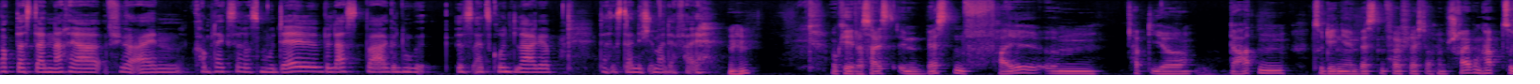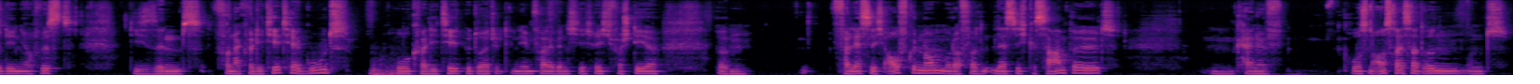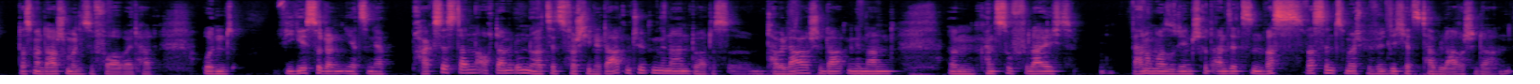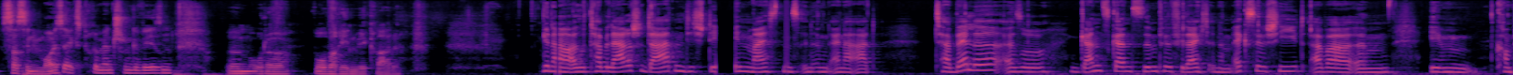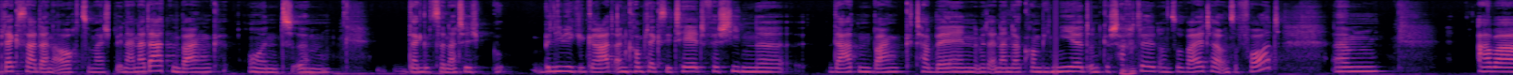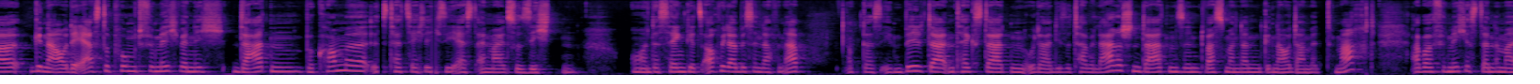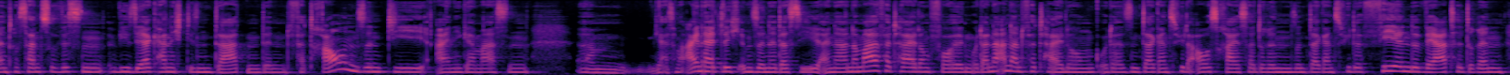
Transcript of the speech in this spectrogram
ob das dann nachher für ein komplexeres Modell belastbar genug ist als Grundlage, das ist dann nicht immer der Fall. Mhm. Okay, das heißt, im besten Fall ähm, habt ihr Daten, zu denen ihr im besten Fall vielleicht auch eine Beschreibung habt, zu denen ihr auch wisst, die sind von der Qualität her gut. Hohe Qualität bedeutet in dem Fall, wenn ich dich richtig verstehe, ähm, verlässlich aufgenommen oder verlässlich gesampelt, ähm, keine großen Ausreißer drin und dass man da schon mal diese Vorarbeit hat. Und wie gehst du dann jetzt in der Praxis dann auch damit um? Du hast jetzt verschiedene Datentypen genannt, du hattest äh, tabellarische Daten genannt. Ähm, kannst du vielleicht da nochmal so den Schritt ansetzen, was, was sind zum Beispiel für dich jetzt tabellarische Daten? Ist das in dem Mäuse-Experiment schon gewesen ähm, oder worüber reden wir gerade? Genau, also tabellarische Daten, die stehen meistens in irgendeiner Art Tabelle, also ganz, ganz simpel vielleicht in einem Excel-Sheet, aber ähm, eben komplexer dann auch zum Beispiel in einer Datenbank. Und ähm, da gibt's dann natürlich beliebige Grad an Komplexität, verschiedene Datenbanktabellen miteinander kombiniert und geschachtelt mhm. und so weiter und so fort. Ähm, aber genau, der erste Punkt für mich, wenn ich Daten bekomme, ist tatsächlich, sie erst einmal zu sichten. Und das hängt jetzt auch wieder ein bisschen davon ab, ob das eben Bilddaten, Textdaten oder diese tabellarischen Daten sind, was man dann genau damit macht. Aber für mich ist dann immer interessant zu wissen, wie sehr kann ich diesen Daten denn vertrauen? Sind die einigermaßen ähm, ja, erstmal einheitlich im Sinne, dass sie einer Normalverteilung folgen oder einer anderen Verteilung oder sind da ganz viele Ausreißer drin, sind da ganz viele fehlende Werte drin?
